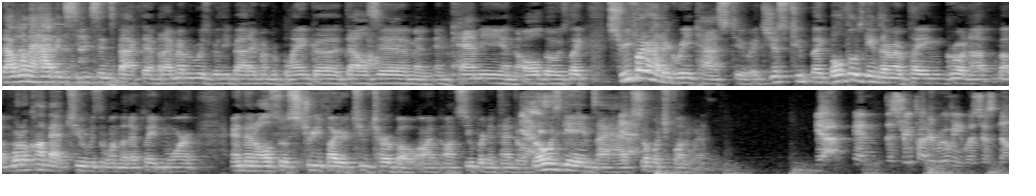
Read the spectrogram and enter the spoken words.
That one I haven't seen since back then, but I remember it was really bad. I remember Blanka, Dhalsim, and, and Cammy, and all those. Like Street Fighter had a great cast too. It's just too like both those games I remember playing growing up. But Mortal Kombat 2 was the one that I played more, and then also Street Fighter 2 Turbo on, on Super Nintendo. Yes. Those games I had Yeah. so much fun with. Yeah, and the Street Fighter movie was just not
